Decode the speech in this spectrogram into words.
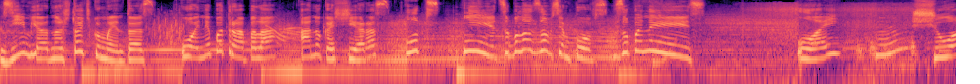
З'їм я одну штучку ментос. Ой, не потрапила. А ну-ка ще раз. Упс. Ні, це було зовсім повз. Зупинись. Ой. Що?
